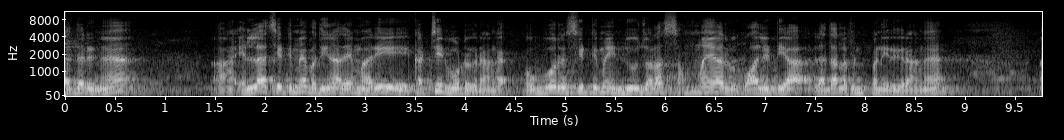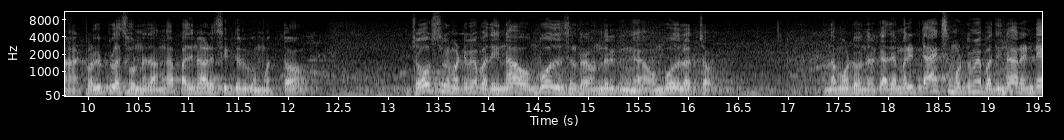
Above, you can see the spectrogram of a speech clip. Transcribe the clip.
லெதருங்க எல்லா சீட்டுமே பார்த்திங்கன்னா அதே மாதிரி கட் சீட் போட்டிருக்கிறாங்க. ஒவ்வொரு சீட்டுமே இண்டிவிஜுவலாக செம்மையாக இருக்கும் குவாலிட்டியாக லெதரில் ஃபிட் பண்ணியிருக்கிறாங்க டுவெல் ப்ளஸ் ஒன்று தாங்க பதினாலு சீட்டு இருக்கும் மொத்தம். ஜோஸில் மட்டுமே பார்த்திங்கன்னா ஒம்பது சில்லரை வந்திருக்குங்க ஒம்பது லட்சம் அந்த அமௌண்ட் வந்திருக்கு. அதே மாதிரி டேக்ஸ் மட்டுமே பார்த்திங்கன்னா ரெண்டே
